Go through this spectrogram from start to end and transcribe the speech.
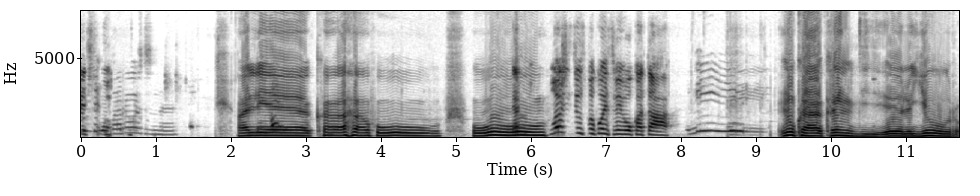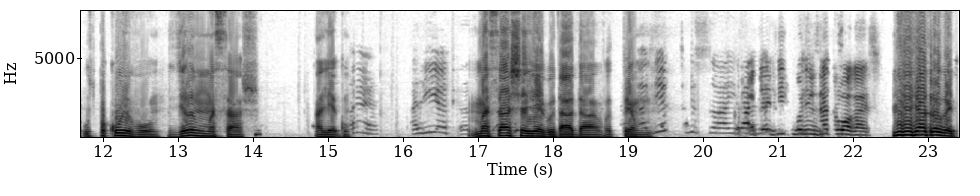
зачем? мороженое? Олег, а, у, у. Можете успокоить своего кота? Ну-ка, Крэнди, э, Юр, успокой его. Сделай ему массаж. Олегу. Э, Олег, э, Массаж Олегу, да-да, вот прям. Олег его нельзя трогать. Нельзя трогать.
